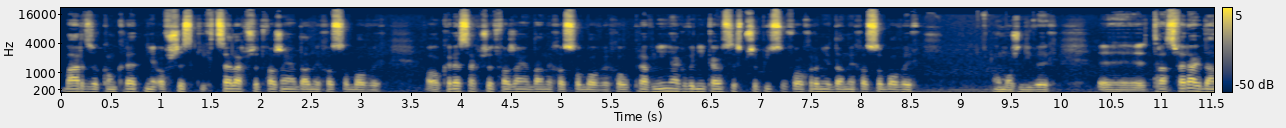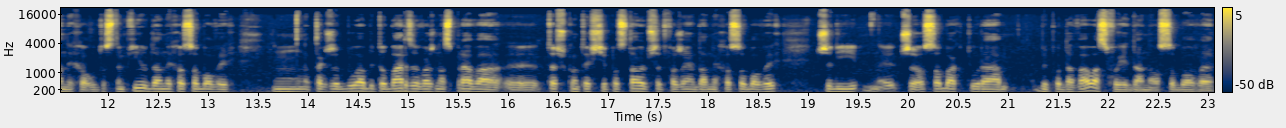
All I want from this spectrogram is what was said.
bardzo konkretnie o wszystkich celach przetwarzania danych osobowych, o okresach przetwarzania danych osobowych, o uprawnieniach wynikających z przepisów o ochronie danych osobowych, o możliwych e, transferach danych, o udostępnieniu danych osobowych. Mm, także byłaby to bardzo ważna sprawa e, też w kontekście podstawy przetwarzania danych osobowych, czyli e, czy osoba, która by podawała swoje dane osobowe,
